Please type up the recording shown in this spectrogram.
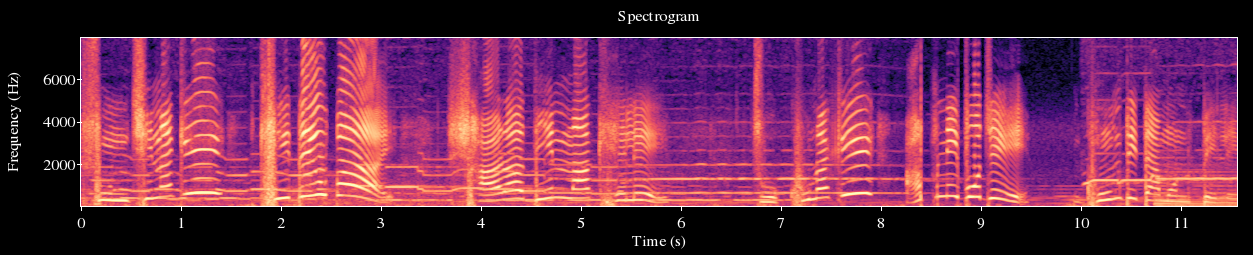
শুনছি নাকি খিদেও পায় সারা দিন না খেলে। চক্ষু নাকি আপনি তেমন পেলে?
